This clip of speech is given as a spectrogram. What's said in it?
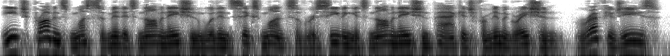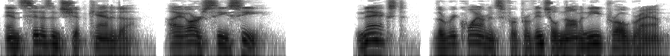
Each province must submit its nomination within six months of receiving its nomination package from Immigration, Refugees, and Citizenship Canada, IRCC. Next, the requirements for provincial nominee program.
